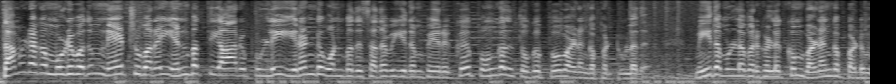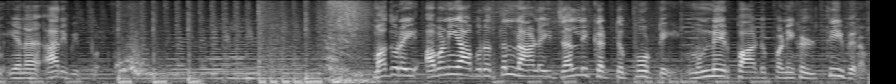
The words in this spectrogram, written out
தமிழகம் முழுவதும் நேற்று வரை எண்பத்தி ஆறு புள்ளி இரண்டு ஒன்பது சதவிகிதம் பேருக்கு பொங்கல் தொகுப்பு வழங்கப்பட்டுள்ளது. மீதமுள்ளவர்களுக்கும் வழங்கப்படும் என அறிவிப்பு. மதுரை அவனியாபுரத்தில் நாளை ஜல்லிக்கட்டு போட்டி முன்னேற்பாடு பணிகள் தீவிரம்.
